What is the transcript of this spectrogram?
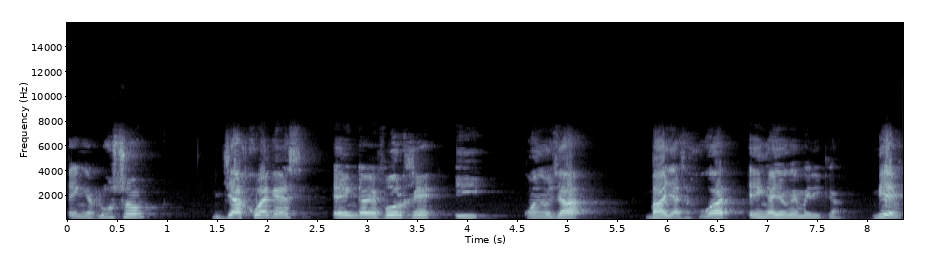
en el ruso, ya juegues en Gameforge y cuando ya vayas a jugar en Ion América. Bien,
